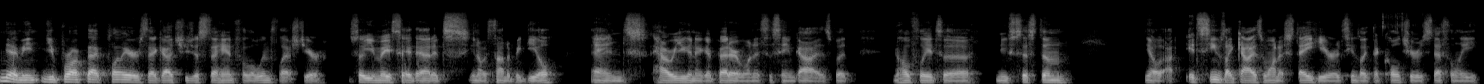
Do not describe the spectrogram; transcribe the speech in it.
Yeah, I mean, you brought back players that got you just a handful of wins last year. So you may say that it's, you know, it's not a big deal. And how are you going to get better when it's the same guys? But you know, hopefully it's a new system. You know, it seems like guys want to stay here. It seems like the culture is definitely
